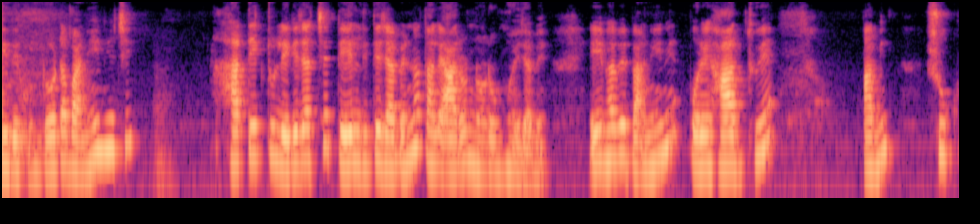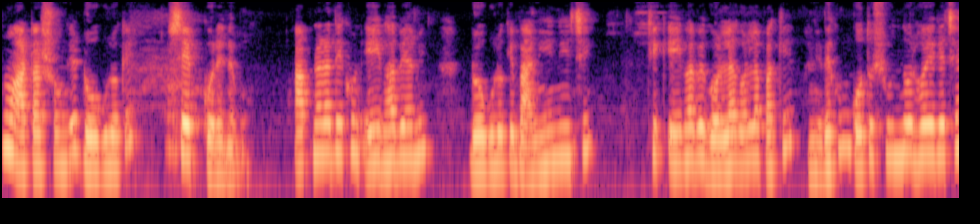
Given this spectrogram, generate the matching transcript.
এই দেখুন, ডোটা বানিয়ে নিয়েছি। হাতে একটু লেগে যাচ্ছে, তেল দিতে যাবেন না, তাহলে আরও নরম হয়ে যাবে। এইভাবে বানিয়ে নিয়ে পরে হাত ধুয়ে আমি শুকনো আটার সঙ্গে ডোগুলোকে শেপ করে নেব। আপনারা দেখুন, এইভাবে আমি ডোগুলোকে বানিয়ে নিয়েছি। ঠিক এইভাবে গল্লা গল্লা পাকিয়ে মানে দেখুন কত সুন্দর হয়ে গেছে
